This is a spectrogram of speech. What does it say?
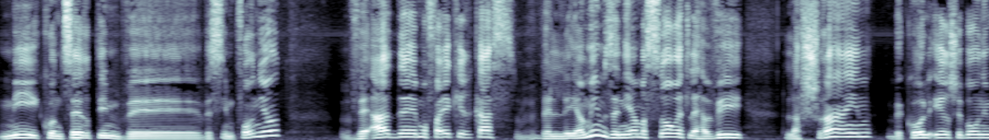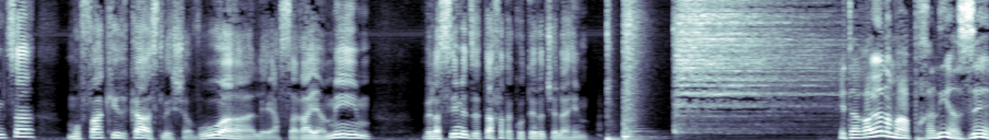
מקונצרטים ו- וסימפוניות, ועד uh, מופעי קרקס. ולימים זה נהיה מסורת להביא לשריין, בכל עיר שבו הוא נמצא, מופע קרקס לשבוע, לעשרה ימים, ולשים את זה תחת הכותרת שלהם. את הרעיון המהפכני הזה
